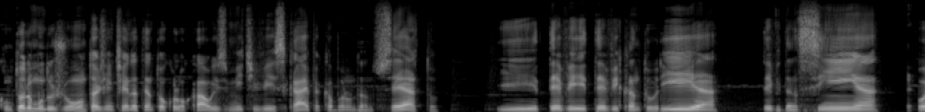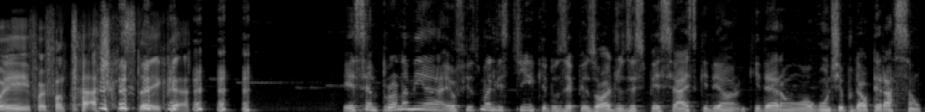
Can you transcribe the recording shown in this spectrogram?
com todo mundo junto, a gente ainda tentou colocar o Smith via Skype, acabou não dando certo. E teve, teve cantoria, teve dancinha. Foi, foi fantástico isso daí, cara. Esse entrou na minha. Eu fiz uma listinha aqui dos episódios especiais que deram, que deram algum tipo de alteração.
